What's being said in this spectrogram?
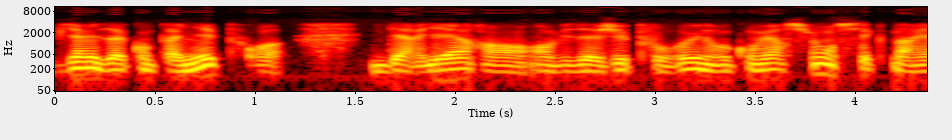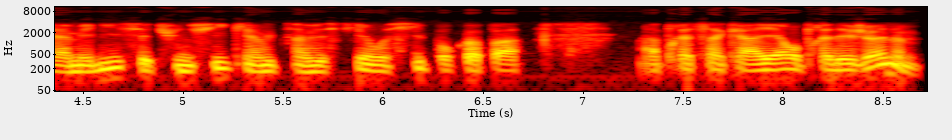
bien les accompagner pour derrière envisager pour eux une reconversion. On sait que Marie-Amélie c'est une fille qui a envie de s'investir aussi pourquoi pas après sa carrière auprès des jeunes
